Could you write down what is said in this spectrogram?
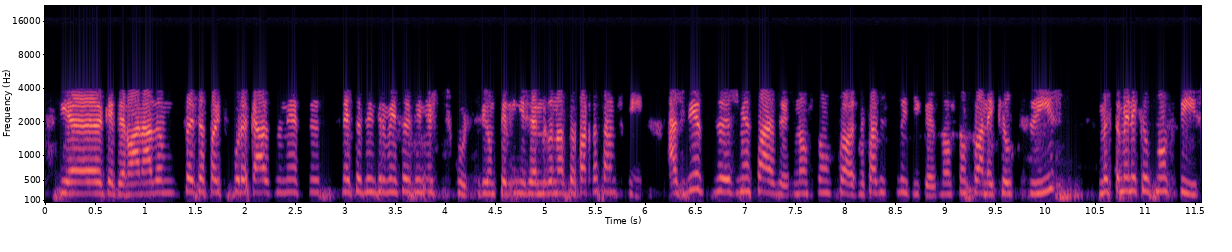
coincidência, quer dizer, não há nada que seja feito por acaso nestas, nestas intervenções e neste discurso. Seria um bocadinho ingênuo da nossa parte acharmos que às vezes as mensagens não estão só, as mensagens políticas não estão só naquilo que se diz, mas também naquilo que não se diz.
